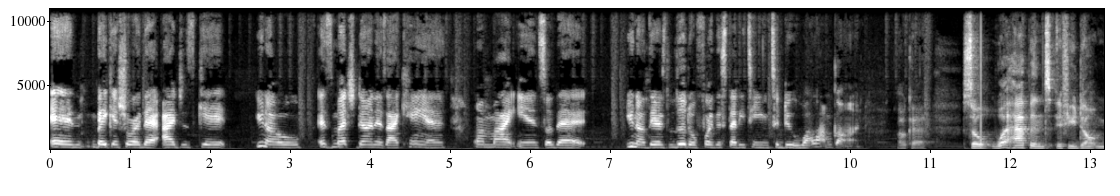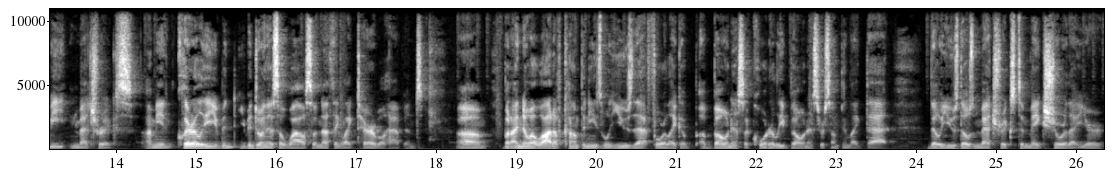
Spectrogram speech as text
and making sure that I just get, you know, as much done as I can on my end so that, you know, there's little for the study team to do while I'm gone. Okay. So what happens if you don't meet metrics? I mean, clearly you've been you've been doing this a while, so nothing like terrible happens. Um, but I know a lot of companies will use that for like a, a, bonus, a quarterly bonus or something like that. They'll use those metrics to make sure that you're,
